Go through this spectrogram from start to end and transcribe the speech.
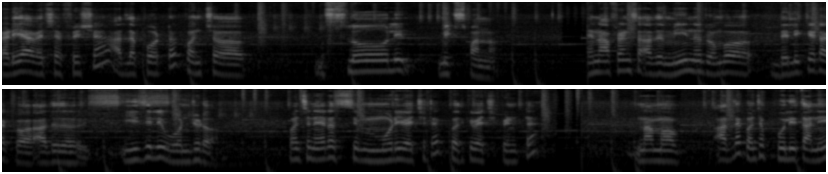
ரெடியாக வச்ச ஃபிஷ்ஷு அதில் போட்டு கொஞ்சம் ஸ்லோலி மிக்ஸ் பண்ணோம். ஏன்னா ஃப்ரெண்ட்ஸ் அது மீன் ரொம்ப டெலிகேட்டாக அது ஈஸிலி ஒஞ்சிடும். கொஞ்சம் நேரம் சி மூடி வச்சுட்டு கொதிக்க வச்சு பின்ட்டு நம்ம அதில் கொஞ்சம் புளி தண்ணி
